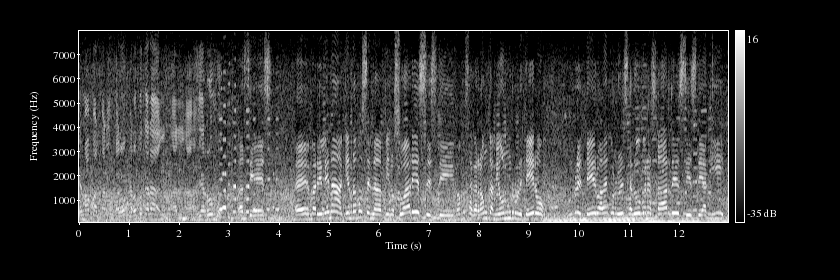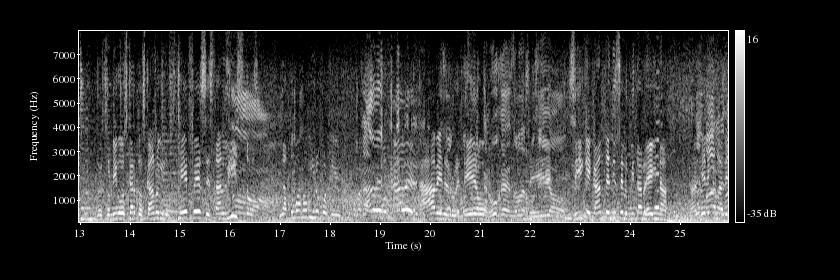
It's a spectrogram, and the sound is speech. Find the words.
Es más, para, para, para, para no tocar al, al, rumbo. Así es. Eh, Marilena, aquí andamos en la Pino Suárez. Este, vamos a agarrar un camión, un ruletero. Un ruletero, Adán Corrales, saludos, buenas tardes. Este, aquí nuestro amigo Oscar Toscano y los jefes están listos. La tuba no vino porque como cabe. no cabe. Cabe en el ruletero. No solo que ruge, solo de Sí. Sí, que canten, dice Lupita Reina. Angélica Madrid,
